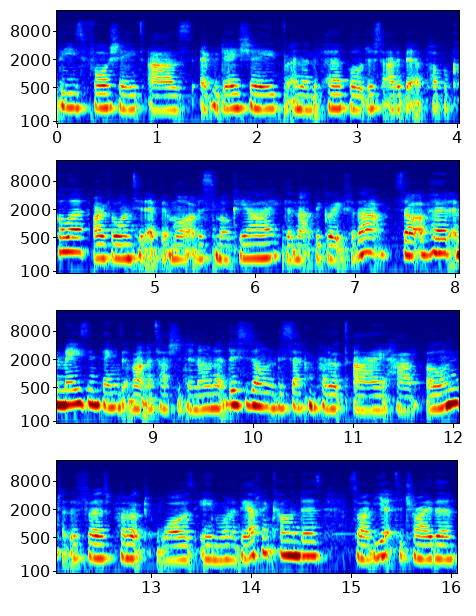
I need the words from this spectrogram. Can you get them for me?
these four shades as everyday shades and then the purple just add a bit of pop of colour, or if I wanted a bit more of a smoky eye, then that'd be great for that. So I've heard amazing things about Natasha Denona. This is only the second product I have owned. The first product was in one of the advent calendars so I've yet to try them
